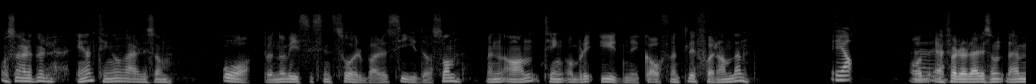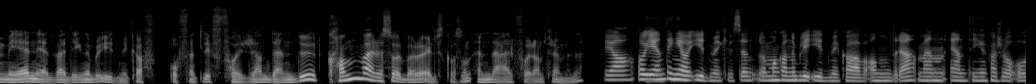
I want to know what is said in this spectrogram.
Og så er det vel én ting å være liksom åpen og vise sin sårbare side og sånn, men en annen ting å bli ydmyka offentlig foran den. Ja. Og Eh. jeg føler det er, liksom, det er mer nedverdigende å bli ydmyka offentlig foran den du kan være sårbar og elske og sånn, enn det er foran fremmede. Ja, og én ting er jo ydmykelse. Man kan jo bli ydmyka av andre, men én ting er kanskje å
